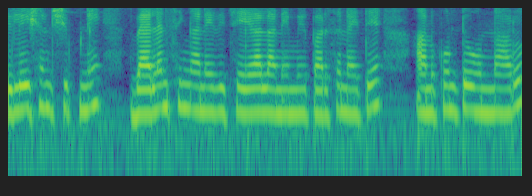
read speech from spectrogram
రిలేషన్షిప్ని బ్యాలెన్సింగ్ అనేది చేయాలని మీ పర్సన్ అయితే అనుకుంటూ ఉన్నారు.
